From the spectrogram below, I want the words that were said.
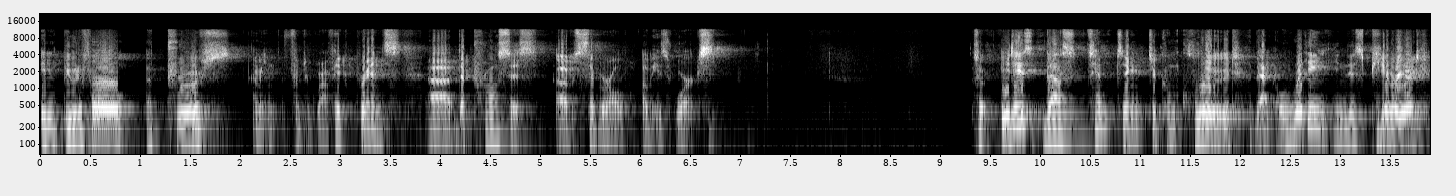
in beautiful uh, proofs, I mean, photographic prints, uh, the process of several of his works. So it is thus tempting to conclude that already in this period,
